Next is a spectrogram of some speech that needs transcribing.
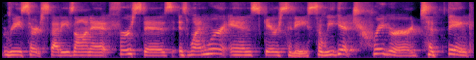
research studies on it. First is is when we're in scarcity so we get triggered to think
